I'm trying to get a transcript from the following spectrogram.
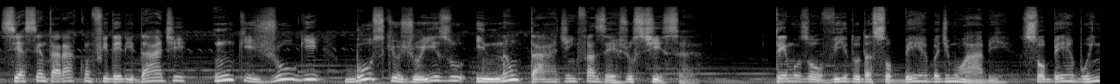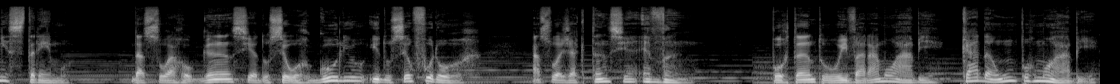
se assentará com fidelidade um que julgue, busque o juízo e não tarde em fazer justiça. Temos ouvido da soberba de Moabe, soberbo em extremo, da sua arrogância, do seu orgulho e do seu furor. A sua jactância é vã. Portanto, uivará Moabe, cada um por Moabe.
